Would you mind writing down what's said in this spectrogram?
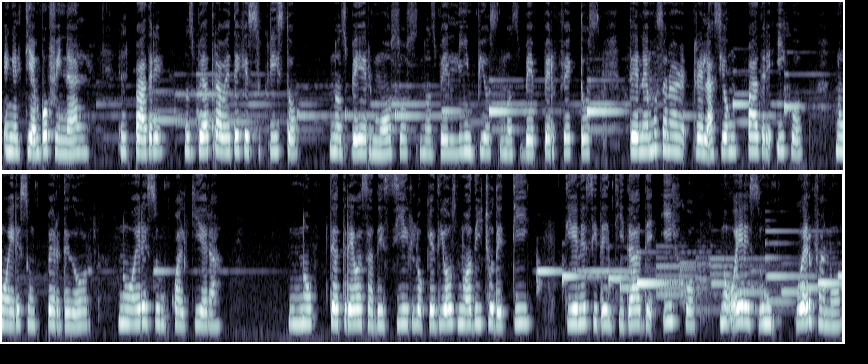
en el tiempo final. El Padre nos ve a través de Jesucristo, nos ve hermosos, nos ve limpios, nos ve perfectos. Tenemos una relación Padre-Hijo. No eres un perdedor, no eres un cualquiera. No te atrevas a decir lo que Dios no ha dicho de ti. Tienes identidad de hijo, no eres un huérfano,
